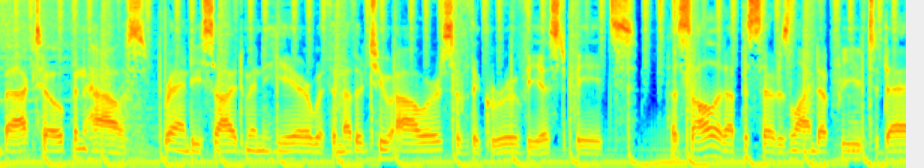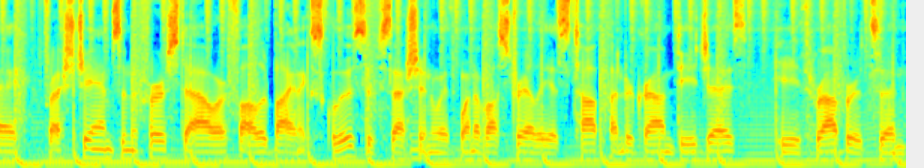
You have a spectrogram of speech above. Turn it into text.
back to Open House. Randy Seidman here with another two hours of the grooviest beats. A solid episode is lined up for you today. Fresh jams in the first hour, followed by an exclusive session with one of Australia's top underground DJs, Heath Robertson,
